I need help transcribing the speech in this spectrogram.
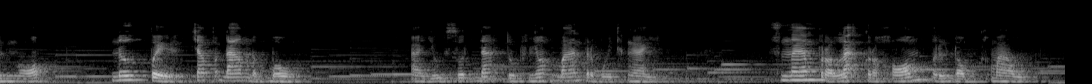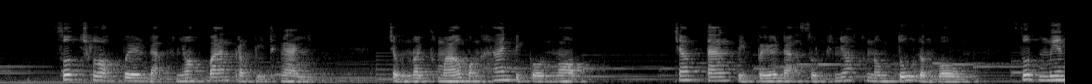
ឬងាប់ នៅពេលចាប់ផ្ដើមដំបូងអាយុសុទ្ធដាក់ទូភ្ញាស់បាន6ថ្ងៃ ស្នាមប្រឡាក់ក្រហមឬដុំខ្មៅសុទ្ធឆ្លោះពេលដាក់ភ្ញាស់បាន7ថ្ងៃ ចំណុចខ្មៅបង្ហាញពីកូនងាប់ចាប់តាំងពីពេលដាក់សុទ្ធភ្ញាស់ក្នុងទូដំបូងសុទ្ធមាន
